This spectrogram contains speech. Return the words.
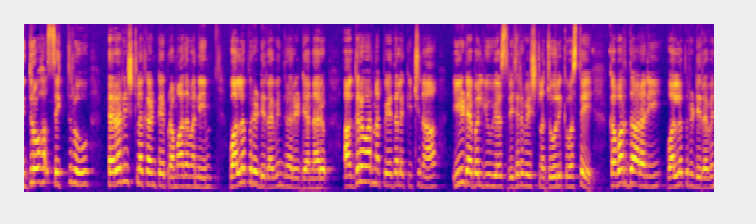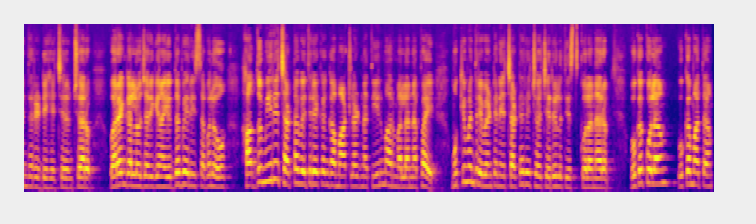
విద్రోహ శక్తులు టెర్రరిస్టుల కంటే ప్రమాదమని వల్లపురెడ్డి రవీంద్రారెడ్డి అన్నారు. అగ్రవర్ణ పేదలకు ఇచ్చిన ఈడబ్ల్యూఎస్ రిజర్వేషన్ల జోలికి వస్తే కబర్దారని వల్లపురెడ్డి రవీంద్రారెడ్డి హెచ్చరించారు. వరంగల్లో జరిగిన యుద్ధబేరీ సభలో హద్దుమీరి చట్ట వ్యతిరేకంగా మాట్లాడిన తీన్మార్ మల్లన్నపై ముఖ్యమంత్రి వెంటనే చట్టరీత్యా చర్యలు తీసుకోవాలన్నారు ఒక కులం ఒక మతం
